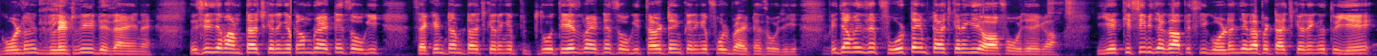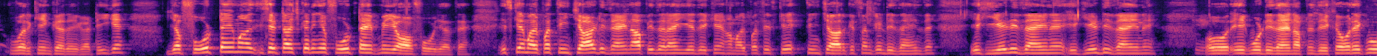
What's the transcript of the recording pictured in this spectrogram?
गोल्डन ग्लिटरी डिज़ाइन है। तो इसी जब हम टच करेंगे कम ब्राइटनेस होगी सेकेंड टाइम टच करेंगे तो तेज़ ब्राइटनेस होगी थर्ड टाइम करेंगे फुल ब्राइटनेस हो जाएगी। फिर जब हम इसे फोर्थ टाइम टच करेंगे ये ऑफ़ हो जाएगा। ये किसी भी जगह आप इसकी गोल्डन जगह पे टच करेंगे तो ये वर्किंग करेगा ठीक है? जब फोर्थ टाइम इसे टच करेंगे फोर्थ टाइम में ये ऑफ़ हो जाता है। इसके हमारे पास तीन चार डिज़ाइन आप इधर आए ये देखें हमारे पास इसके तीन चार किस्म के डिज़ाइन हैं। एक ये डिज़ाइन है एक ये डिज़ाइन है और एक वो डिज़ाइन आपने देखा और एक वो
